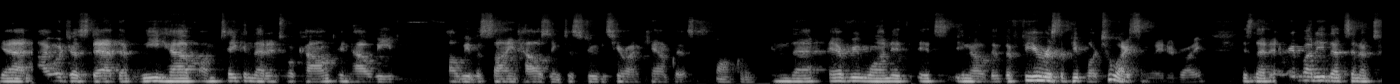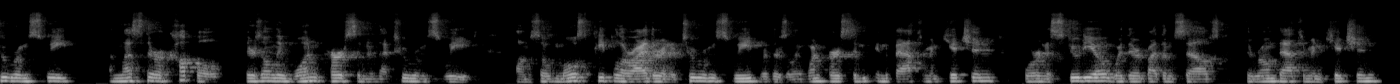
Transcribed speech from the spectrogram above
Yeah, and I would just add that we have um, taken that into account in how we've how we've assigned housing to students here on campus. In that everyone, it, it's you know the, the fear is that people are too isolated, right? is that everybody that's in a two room suite, unless they're a couple, there's only one person in that two room suite. Um, so most people are either in a two room suite where there's only one person in the bathroom and kitchen or in a studio where they're by themselves, their own bathroom and kitchen.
